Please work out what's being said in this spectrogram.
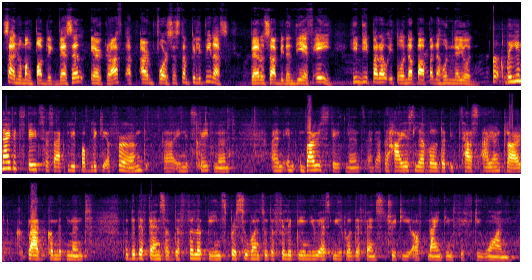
sa anumang public vessel, aircraft at armed forces ng Pilipinas. Pero sabi ng DFA, hindi pa raw ito napapanahon ngayon. The United States has actually publicly affirmed uh, in its statement and in, various statements and at the highest level that it has ironclad clad commitment to the defense of the Philippines pursuant to the Philippine-U.S. Mutual Defense Treaty of 1951.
